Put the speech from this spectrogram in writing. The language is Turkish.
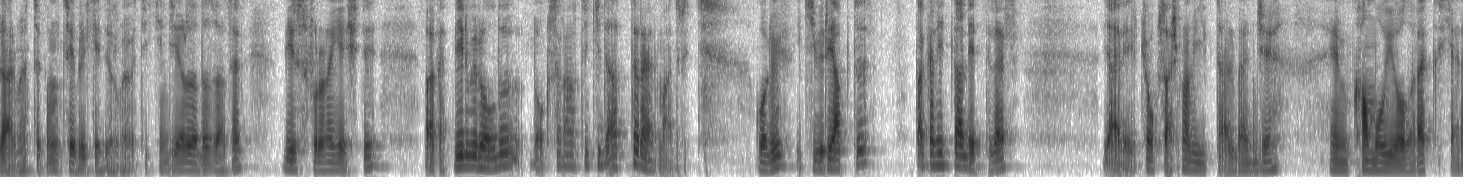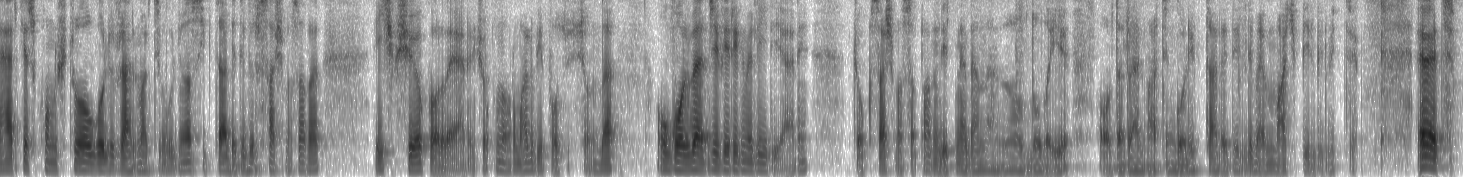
Real Madrid takımını tebrik ediyorum. Evet ikinci yarıda da zaten 1-0 öne geçti. Fakat 1-1 oldu. 90 artı 2'de attı Real Madrid. Golü 2-1 yaptı. Fakat iptal ettiler. Yani çok saçma bir iptal bence. Hem kamuoyu olarak yani herkes konuştuğu o golü Real Madrid'in golü nasıl iptal edilir saçma sapan. Hiçbir şey yok orada yani. Çok normal bir pozisyonda. O gol bence verilmeliydi yani. Çok saçma sapan bir nedenden dolayı orada Real Madrid'in golü iptal edildi ve maç 1-1 bitti. Evet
